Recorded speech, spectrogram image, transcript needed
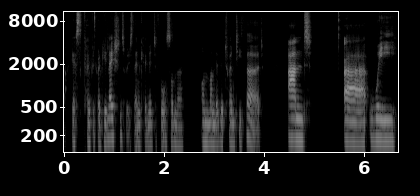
I guess COVID regulations, which then came into force on the on Monday the twenty third, and uh, we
